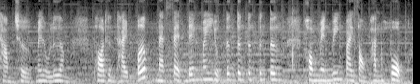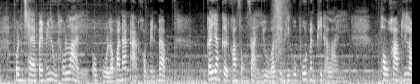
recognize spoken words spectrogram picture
ฉ่ำเฉิบไม่รู้เรื่อง พอถึงไทยปุ๊บ แมสเซจเด้งไม่หยุดตึงตึงตึงตึงตึงคอมเมนต์วิ่งไป 2,006คนแชร์ไปไม่รู้เท่าไหร่ โอ้โห แล้วมานั่งอ่านคอมเมนต์แบบ ก็ยังเกิดความสงสัยอยู่ว่าสิ่งที่กูพูดมันผิดอะไรเพราะความที่เรา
